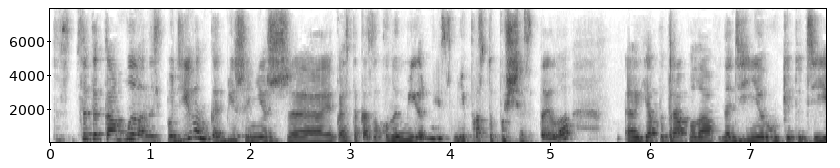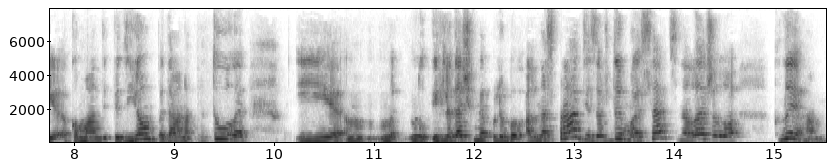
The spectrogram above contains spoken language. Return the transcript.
Це така мила несподіванка більше ніж е, якась така закономірність. Мені просто пощастило. Е, я потрапила в надійні руки тоді команди підйом, педана притули, і ну, і глядач мене полюбив. Але насправді завжди моє серце належало книгам.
